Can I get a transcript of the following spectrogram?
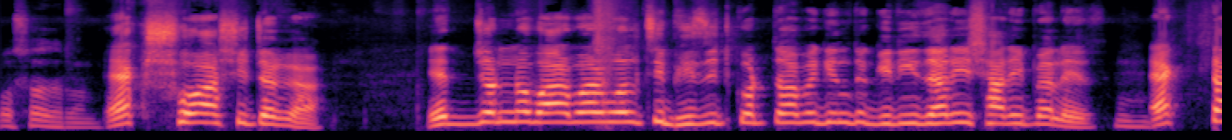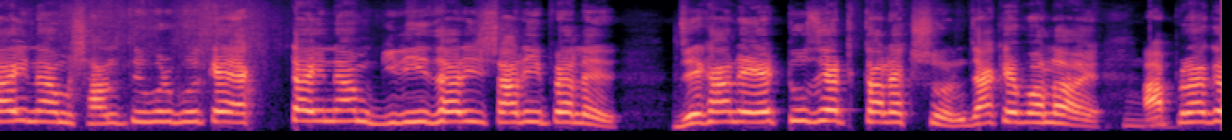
অসাধারণ। একশো আশি টাকা। এর জন্য বারবার বলছি ভিজিট করতে হবে কিন্তু গিরিধারী শাড়ি প্যালেস একটাই নাম শান্তিপুর বুকে একটাই নাম গিরিধারী শাড়ি প্যালেস যেখানে এ টু জেড কালেকশন যাকে বলা হয়। আপনাকে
